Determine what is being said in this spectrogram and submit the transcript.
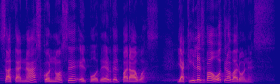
Satanás conoce el poder del paraguas. Y aquí les va otra varones.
